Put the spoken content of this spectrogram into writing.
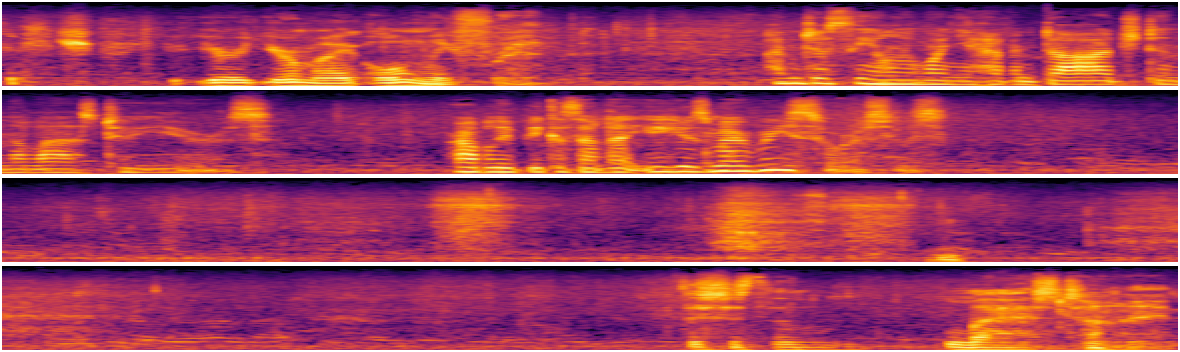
You're, you're my only friend. I'm just the only one you haven't dodged in the last two years. Probably because I let you use my resources. This is the last time.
